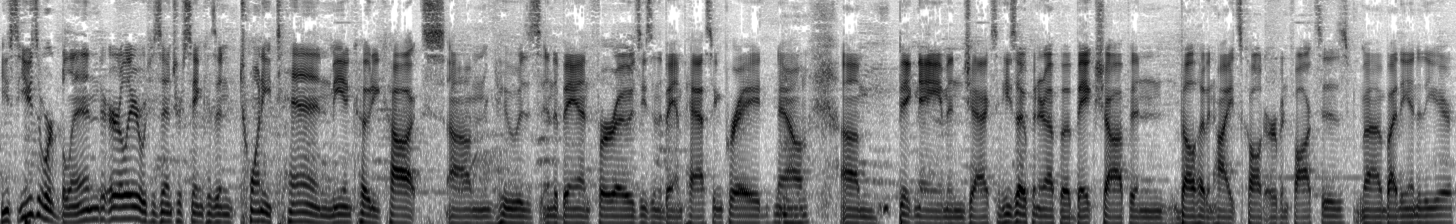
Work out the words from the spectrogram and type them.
you used the word blend earlier, which is interesting because in 2010, me and Cody Cox, um, who is in the band Furrows, he's in the band Passing Parade now, Mm-hmm. um, big name in Jackson. He's opening up a bake shop in Belhaven Heights called Urban Foxes uh, by the end of the year.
